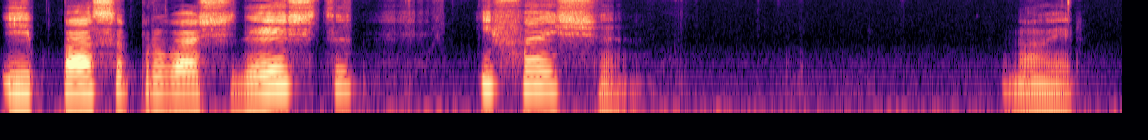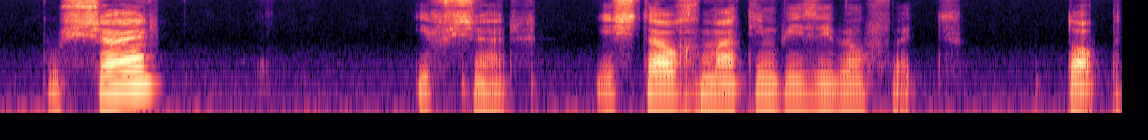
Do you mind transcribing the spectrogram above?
e passa por baixo deste e fecha. Vamos ver. Puxar e fechar. E está o remate invisível feito. Top, né?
